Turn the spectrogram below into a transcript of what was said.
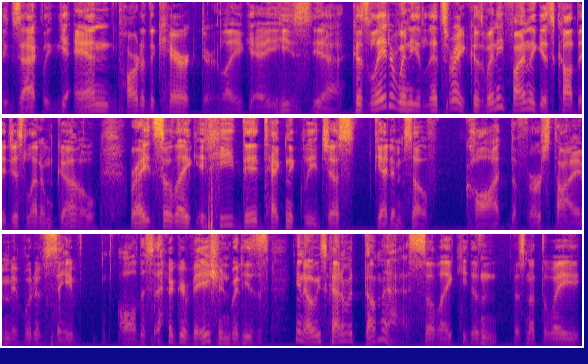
exactly. Yeah, and part of the character, like eh, he's yeah. Because later when he, that's right. Because when he finally gets caught, they just let him go, right? So like, if he did technically just get himself caught the first time, it would have saved all this aggravation. But he's, you know, he's kind of a dumbass. So like, he doesn't. That's not the way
